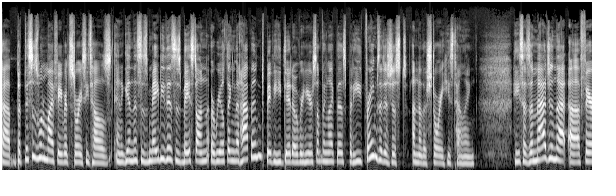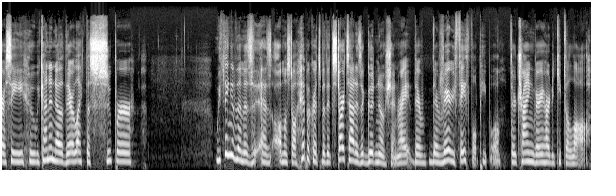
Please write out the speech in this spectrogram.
Uh, but this is one of my favorite stories he tells. And again, this is maybe this is based on a real thing that happened. Maybe he did overhear something like this, but he frames it as just another story he's telling. He says, Imagine that uh, Pharisee who we kind of know they're like the super. We think of them as, as almost all hypocrites, but it starts out as a good notion, right? They're, they're very faithful people. They're trying very hard to keep the law.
